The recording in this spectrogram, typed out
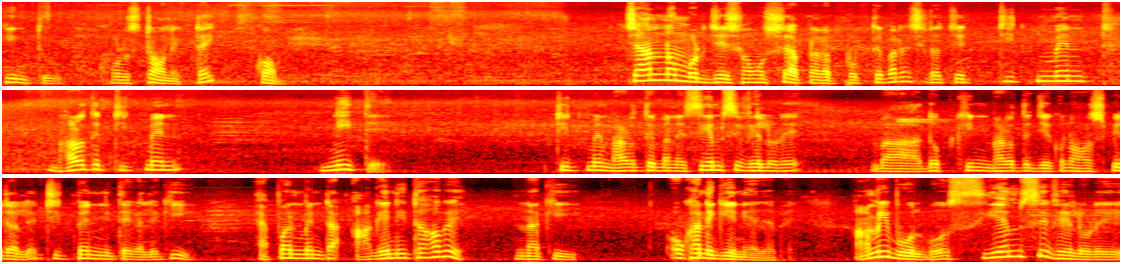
কিন্তু খরচটা অনেকটাই কম। চার নম্বর যে সমস্যা আপনারা পড়তে পারেন, সেটা হচ্ছে ট্রিটমেন্ট ভারতের ট্রিটমেন্ট নিতে। ট্রিটমেন্ট ভারতে মানে সিএমসি ভেলোরে বা দক্ষিণ ভারতের যে কোনো হসপিটালে ট্রিটমেন্ট নিতে গেলে কি অ্যাপয়েন্টমেন্টটা আগে নিতে হবে নাকি ওখানে গিয়ে নেওয়া যাবে? আমি বলব সিএমসি ভেলোরে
